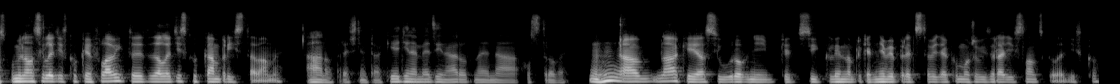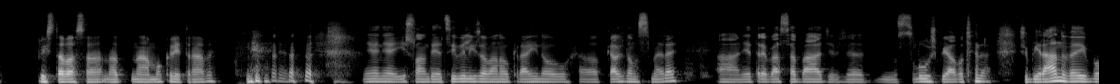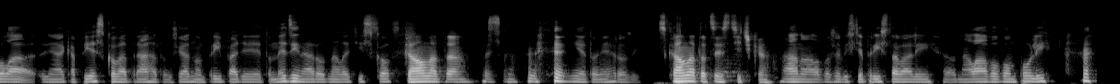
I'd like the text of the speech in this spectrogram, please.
Spomínal si letisko Keflavik, to je teda letisko, kam pristávame. Áno, presne tak. Jediné medzinárodné na ostrove. Uh-huh. A na akej asi úrovni, keď si klient napríklad nevie predstaviť, ako môže vyzerať islandské letisko? Pristáva sa na, na mokrej tráve? nie, nie, Island je civilizovanou krajinou eh, v každom smere a netreba sa báť, že služby, alebo teda, že by runway bola nejaká piesková dráha, to v žiadnom prípade je to medzinárodné letisko. Skalnatá. nie, to nehrozí. Skalnatá cestička. Áno, alebo že by ste pristávali eh, na lávovom poli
